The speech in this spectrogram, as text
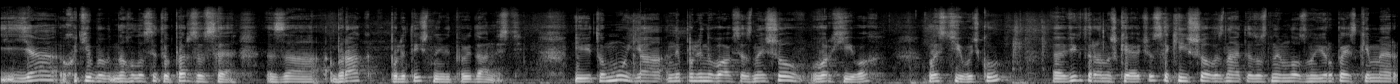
Я хотів би наголосити перш за все за брак політичної відповідальності. І тому я не полінувався, знайшов в архівах листівочку е, Віктора Нушкевичуса, який йшов, ви знаєте, з основним лозунгом Європейський мер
